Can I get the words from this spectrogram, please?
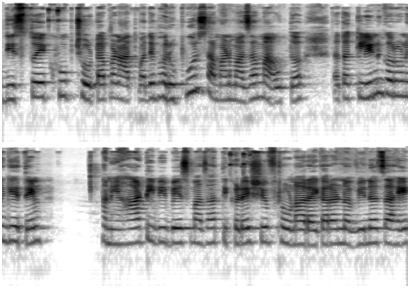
दिसतोय खूप छोटा पण आतमध्ये भरपूर सामान माझं मावतं. तर आता क्लीन करून घेते. आणि हा टी व्ही बेस माझा तिकडे शिफ्ट होणार आहे कारण नवीनच आहे.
